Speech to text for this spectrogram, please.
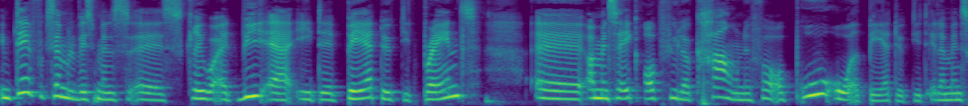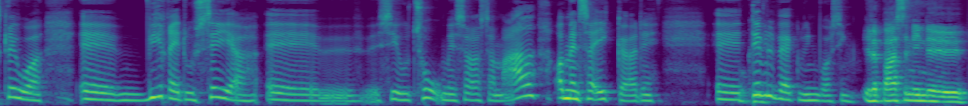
Jamen det er for eksempel, hvis man øh, skriver, at vi er et bæredygtigt brand, øh, og man så ikke opfylder kravene for at bruge ordet bæredygtigt, eller man skriver, øh, vi reducerer øh, CO2 med så og så meget, og man så ikke gør det. Øh, okay. Det vil være greenwashing. Eller bare sådan en... Øh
